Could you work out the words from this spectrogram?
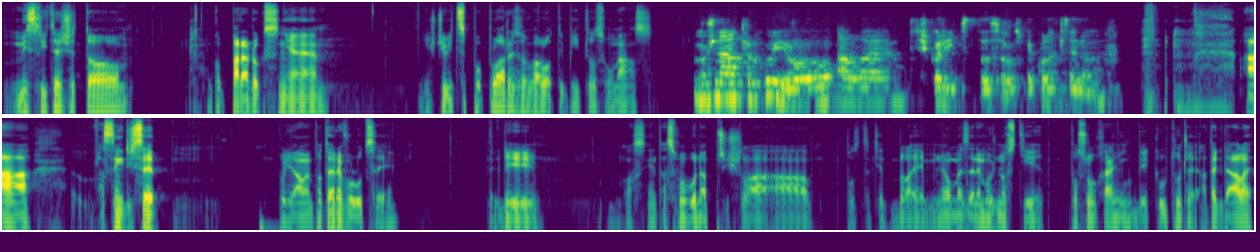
Myslíte, že to jako paradoxně ještě víc popularizovalo ty Beatles u nás? Možná trochu jo, ale těžko říct, to jsou spekulace, no. A vlastně když se podíváme po té revoluci, kdy vlastně ta svoboda přišla a v podstatě byly neomezené možnosti poslouchání hudby, kultuře a tak dále,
